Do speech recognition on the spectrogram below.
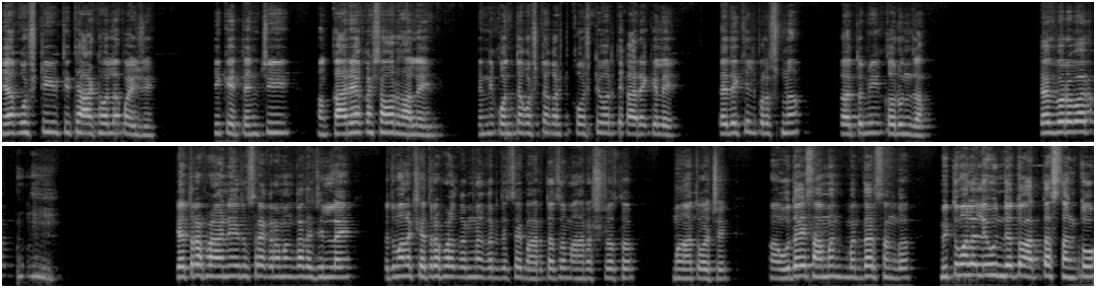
या गोष्टी तिथे आठवल्या पाहिजे. ठीक आहे त्यांची कार्य कशावर झालंय त्यांनी कोणत्या गोष्ट गोष्टीवरती कार्य केले ते देखील प्रश्न तुम्ही करून जा. त्याचबरोबर क्षेत्रफळाने दुसऱ्या क्रमांकाचा जिल्हा आहे. तर तुम्हाला क्षेत्रफळ करणं गरजेचं आहे. भारताचं महाराष्ट्राचं महत्त्वाचे. उदय सामंत मतदारसंघ. मी तुम्हाला लिहून देतो आत्ताच सांगतो.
